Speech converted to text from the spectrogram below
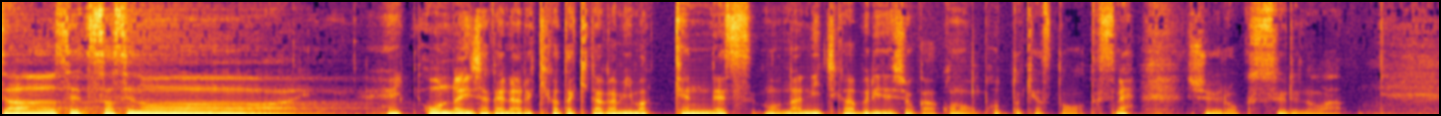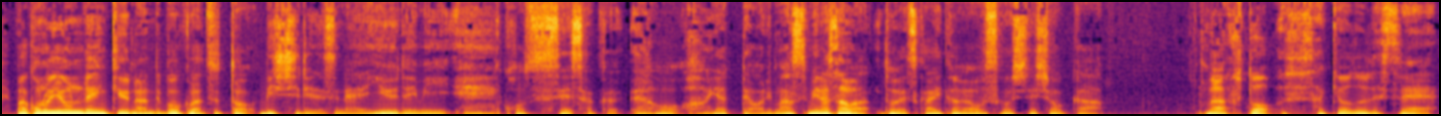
挫折させない。はい。オンライン社会の歩き方、北上真剣です。もう何日かぶりでしょうか、このポッドキャストをですね、収録するのは。まあ、この4連休なんで僕はずっとびっしりですね、ユーデミコース制作をやっております。皆さんはどうですか？いかがお過ごしでしょうか？まあ、ふと、先ほどですね、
